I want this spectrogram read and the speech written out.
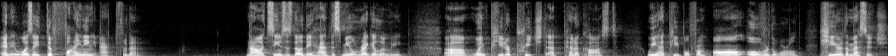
and it was a defining act for them. Now it seems as though they had this meal regularly. Uh, when Peter preached at Pentecost, we had people from all over the world hear the message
